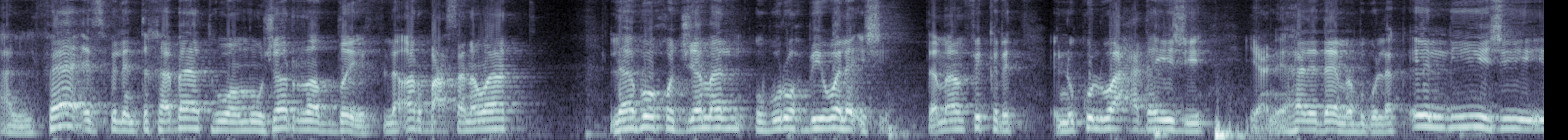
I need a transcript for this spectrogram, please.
الفائز في الانتخابات هو مجرد ضيف لأربع سنوات لا بأخذ جمل وبروح بيه ولا إشي. تمام؟ فكرة إنه كل واحد هيجي يعني هذا دائما بقول لك اللي يجي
